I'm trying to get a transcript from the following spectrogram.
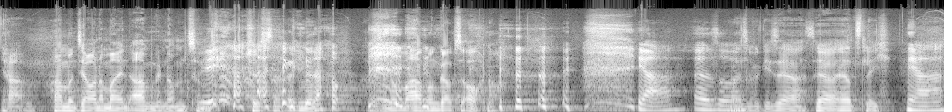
Ja, haben uns ja auch nochmal in den Arm genommen zum ja, Tschüss sagen. Ne? Genau. Ne? Also eine Umarmung gab es auch noch. Ja, also. Also wirklich sehr, sehr herzlich. Ja,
